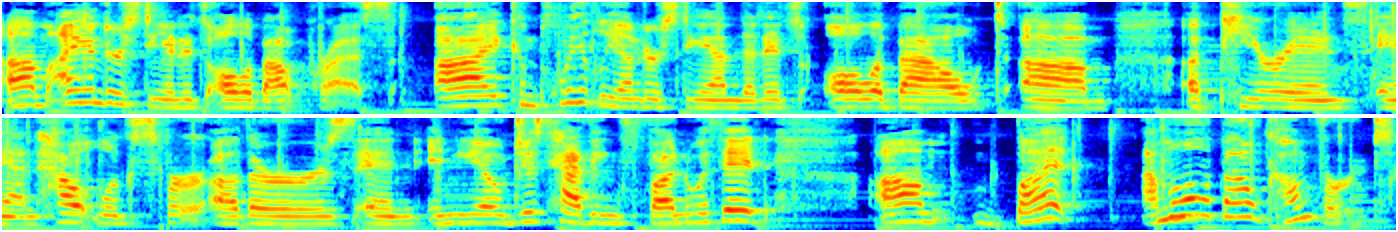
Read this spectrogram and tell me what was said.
Um, I understand it's all about press. I completely understand that it's all about um, appearance and how it looks for others and, and, you know, just having fun with it. Um, but I'm all about comfort.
